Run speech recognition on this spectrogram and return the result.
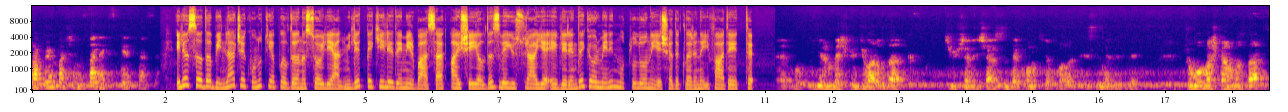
Rabbim başımızdan eksik etmesin. Elazığ'da binlerce konut yapıldığını söyleyen milletvekili Demirbağ ise Ayşe Yıldız ve Yusra'yı evlerinde görmenin mutluluğunu yaşadıklarını ifade etti. Bu 25 gün civarında 2-3 sene içerisinde konut yapılarak teslim edildi. Cumhurbaşkanımız da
